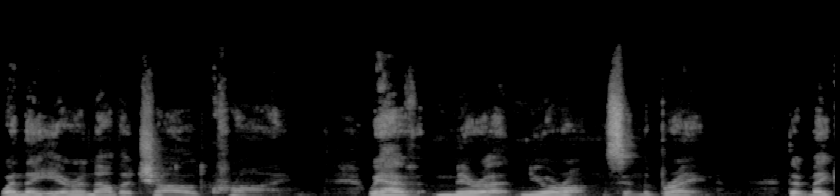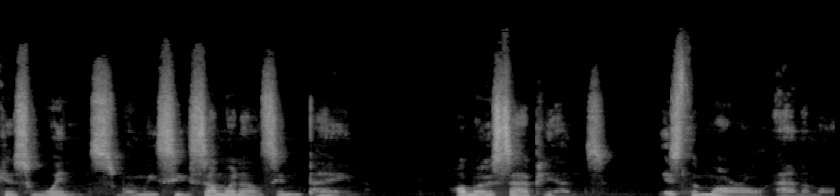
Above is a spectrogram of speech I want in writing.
when they hear another child cry. We have mirror neurons in the brain that make us wince when we see someone else in pain. Homo sapiens is the moral animal.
